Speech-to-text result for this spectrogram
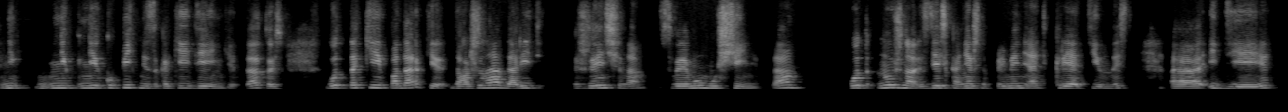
не, не, не купить ни за какие деньги. Да? То есть вот такие подарки должна дарить женщина своему мужчине. Да? Вот нужно здесь, конечно, применять креативность, э, идеи,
